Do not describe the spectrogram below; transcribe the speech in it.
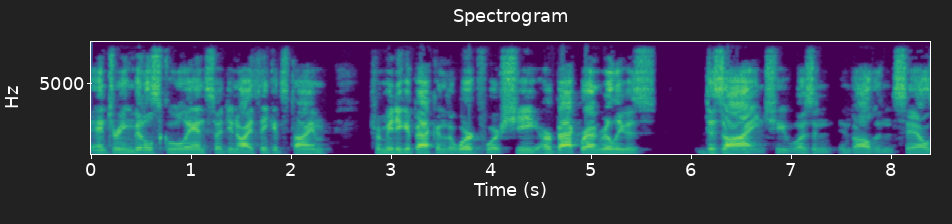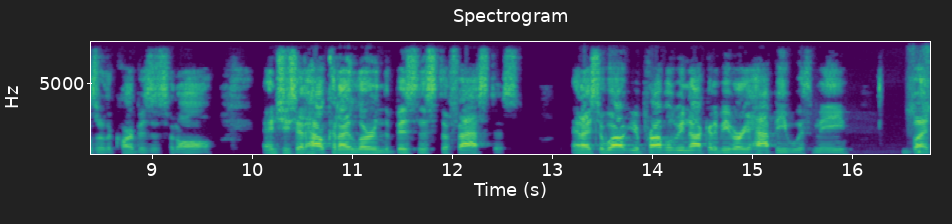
entering middle school, Anne said, "You know, I think it's time for me to get back into the workforce." She her background really was design. She wasn't involved in sales or the car business at all. And she said, "How can I learn the business the fastest?" And I said, well, you're probably not going to be very happy with me, but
